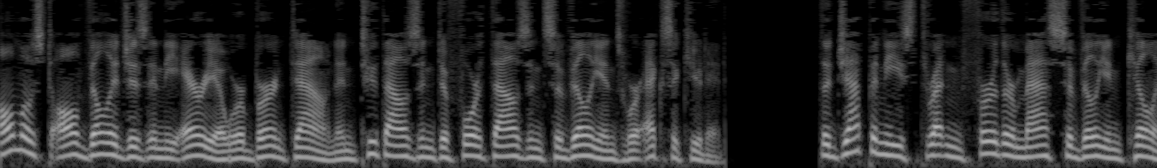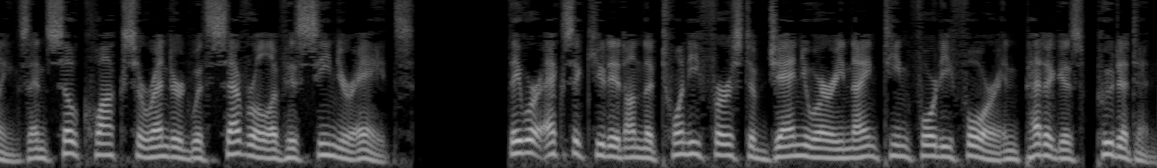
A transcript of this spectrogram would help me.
Almost all villages in the area were burnt down and 2,000 to 4,000 civilians were executed. The Japanese threatened further mass civilian killings and so Kwok surrendered with several of his senior aides. They were executed on 21 January 1944 in Petagas, Putatan.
